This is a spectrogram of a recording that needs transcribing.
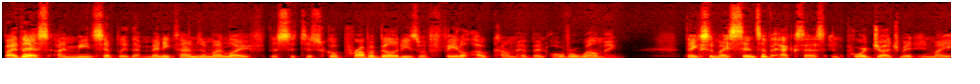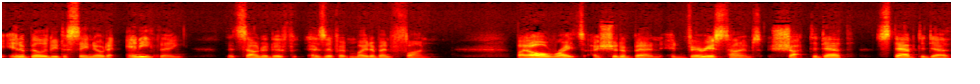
By this, I mean simply that many times in my life, the statistical probabilities of fatal outcome have been overwhelming. Thanks to my sins of excess and poor judgment and my inability to say no to anything that sounded as if it might have been fun. By all rights, I should have been, at various times, shot to death, stabbed to death,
